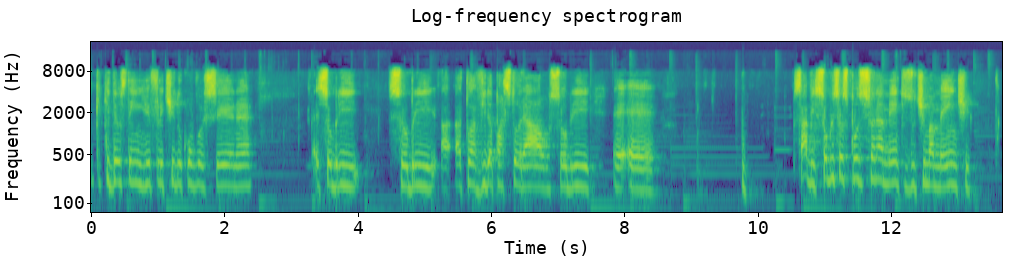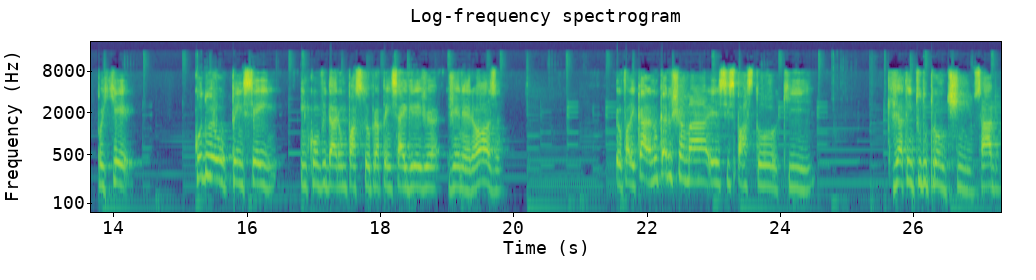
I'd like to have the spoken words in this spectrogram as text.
o que, que Deus tem refletido com você, né, sobre sobre a, a tua vida pastoral, sobre é, é, sabe, sobre os seus posicionamentos ultimamente, porque quando eu pensei em convidar um pastor para pensar a igreja generosa, eu falei, cara, não quero chamar esses pastor que, que já tem tudo prontinho, sabe?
